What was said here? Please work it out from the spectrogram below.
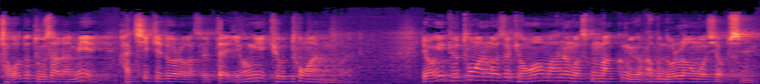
적어도 두 사람이 같이 기도하러 갔을 때 영이 교통하는 거예요. 영이 교통하는 것을 경험하는 것만큼 여러분 놀라운 것이 없습니다.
